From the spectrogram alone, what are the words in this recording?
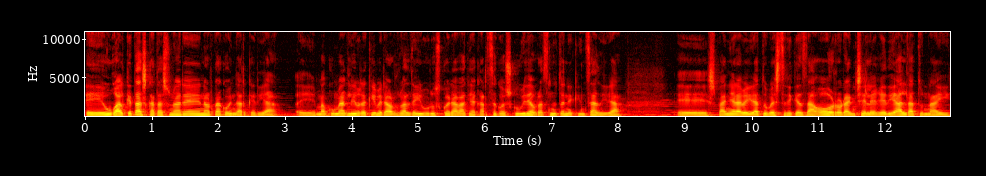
E, ugalketa askatasunaren aurkako indarkeria. E, emakumeak libreki bera orduraldei buruzko erabakiak hartzeko eskubidea aurratzen duten ekintzak dira e, Espainiara begiratu besterik ez dago, hor orantxe legedia aldatu nahi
